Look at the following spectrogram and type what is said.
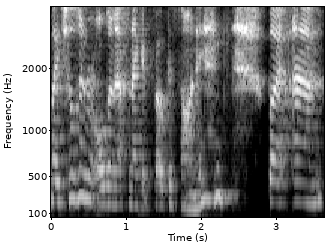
my children were old enough and I could focus on it. but um,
